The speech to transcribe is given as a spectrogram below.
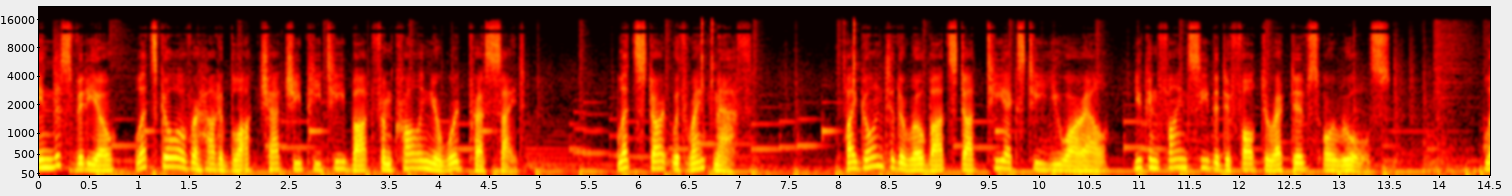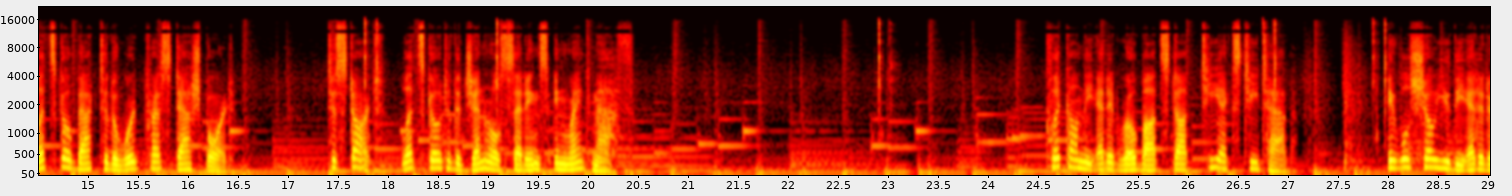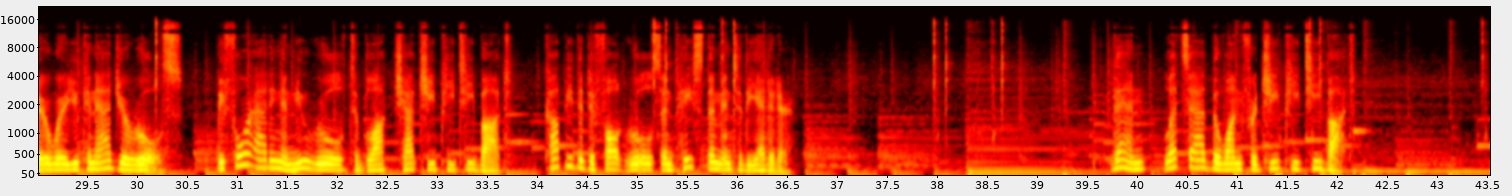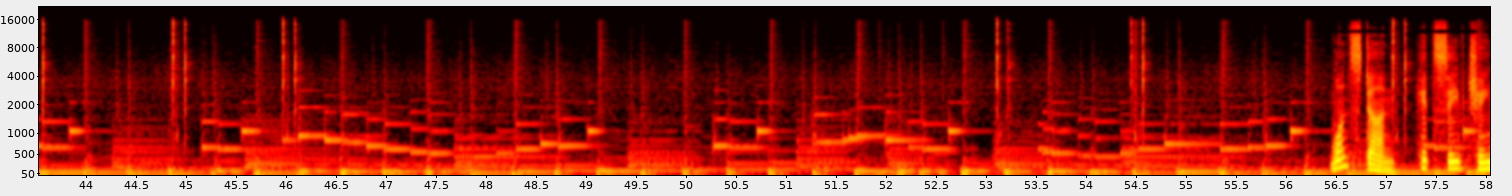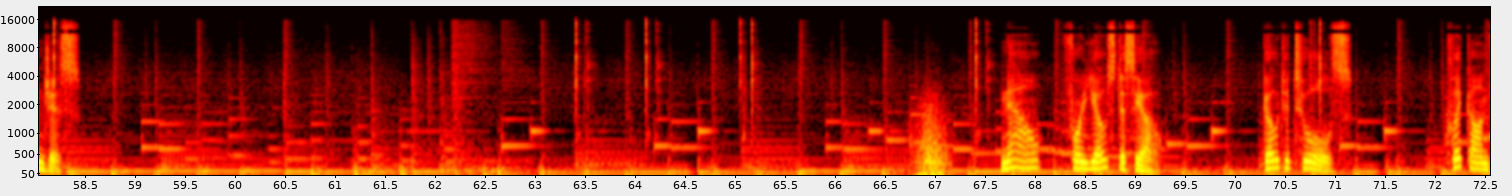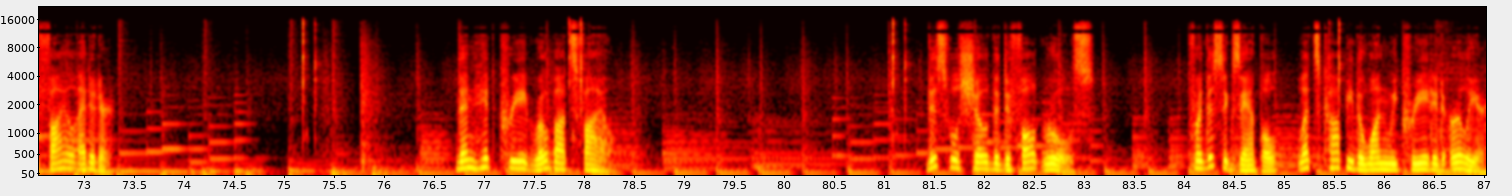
In this video, let's go over how to block ChatGPT bot from crawling your WordPress site. Let's start with Rank Math. By going to the robots.txt URL, you can find see the default directives or rules. Let's go back to the WordPress dashboard. To start, let's go to the general settings in Rank Math. Click on the Edit Robots.txt tab. It will show you the editor where you can add your rules. Before adding a new rule to block ChatGPT bot, copy the default rules and paste them into the editor. Then, let's add the one for GPT bot. Once done, hit Save Changes. Now, for Yoast SEO. Go to Tools. Click on File Editor. Then hit Create Robots file. This will show the default rules. For this example, let's copy the one we created earlier.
